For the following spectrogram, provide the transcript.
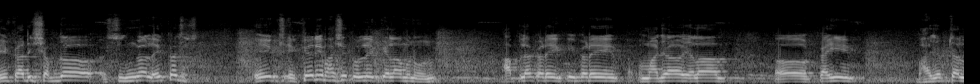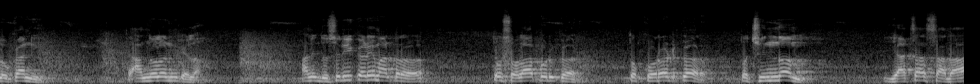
एखादी शब्द सिंगल एकच एक एकेरी भाषेत उल्लेख केला म्हणून आपल्याकडे एकीकडे माझ्या याला काही भाजपच्या लोकांनी आंदोलन केलं. आणि दुसरीकडे मात्र तो सोलापूरकर तो कोरटकर तो छिंदम याचा साधा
